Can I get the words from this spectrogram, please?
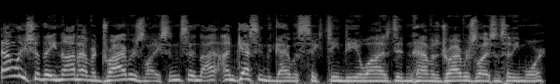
not only should they not have a driver's license, and I, am guessing the guy with 16 DUIs didn't have his driver's license anymore,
